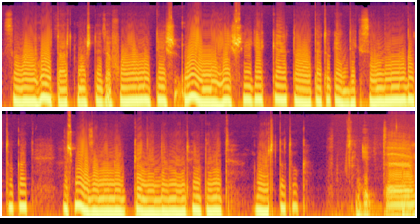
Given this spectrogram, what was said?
szóval hol tart most ez a folyamat, és milyen nehézségekkel találtátok eddig szemben magatokat, és mi az, ami meg könnyebben ment, mint amit vártatok? Itt uh,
